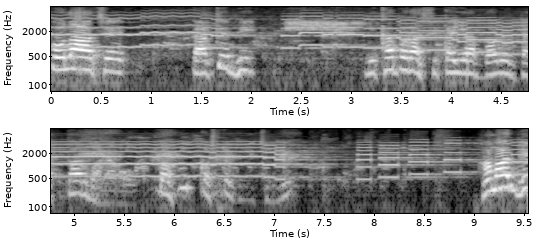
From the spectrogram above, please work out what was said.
পোলা আছে তাকে ভি লেখাপড়া শিখাইয়া বড় ডাক্তার বানাবো। বহুত কষ্ট করেছি রে। আমার ভি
